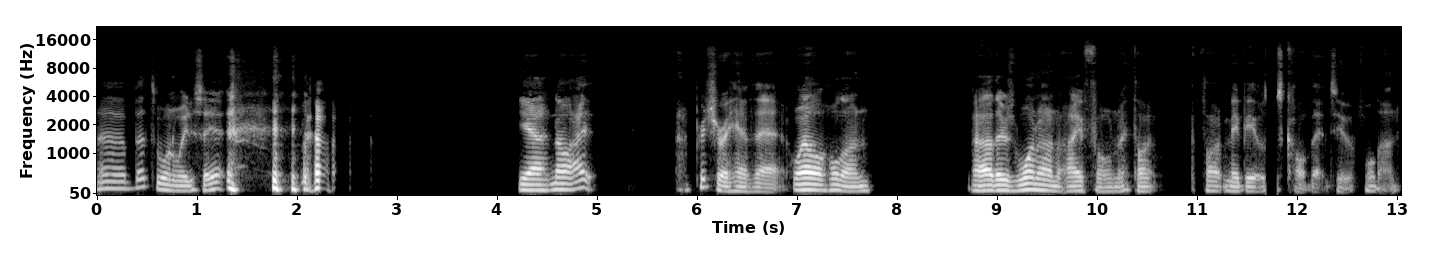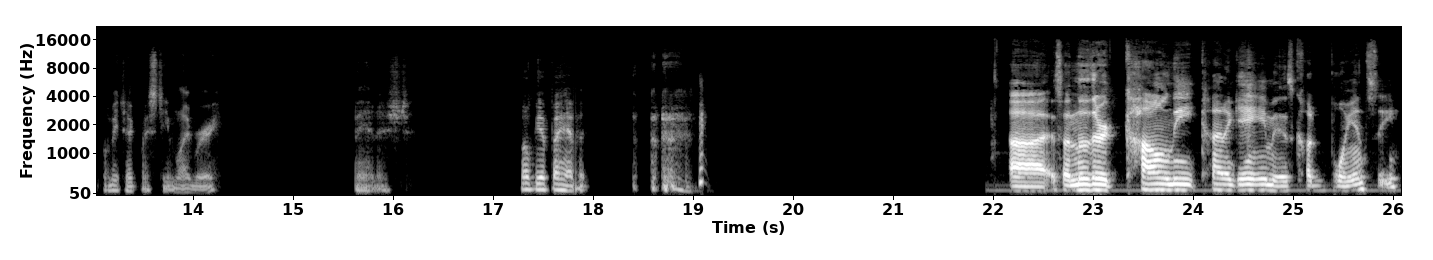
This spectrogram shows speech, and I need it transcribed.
Uh, that's one way to say it. yeah, no, I, I'm pretty sure I have that. Well, hold on. Uh, there's one on iPhone. I thought, I thought maybe it was called that too. Hold on, let me check my Steam library. Banished. Oh, yep, I have it. Uh, so another colony kind of game is called Buoyancy.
